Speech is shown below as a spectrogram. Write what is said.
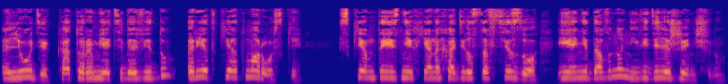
Люди, к которым я тебя веду, редкие отморозки. С кем-то из них я находился в СИЗО, и они давно не видели женщину.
